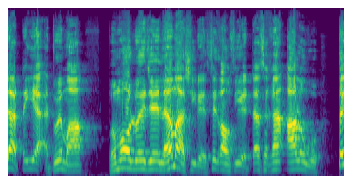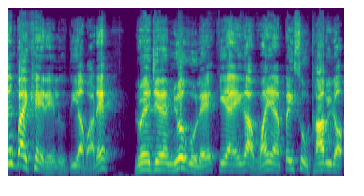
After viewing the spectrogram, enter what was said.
လ1ရက်အတွင်းမှာဗမော်လွယ်ကျဲလမ်းမှာရှိတဲ့စစ်ကောင်စီရဲ့တပ်စခန်းအားလုံးကိုသိမ်းပိုက်ခဲ့တယ်လို့သိရပါတယ်။လွယ်ကျဲမြို့ကိုလည်း KIA ကဝိုင်းရံပိတ်ဆို့ထားပြီးတော့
